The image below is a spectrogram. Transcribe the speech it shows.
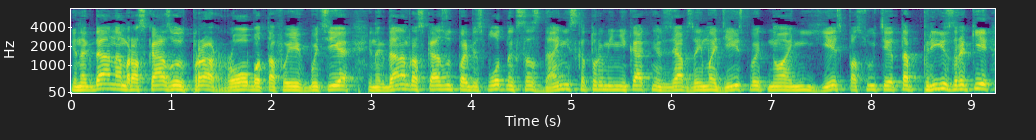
Иногда нам рассказывают про роботов и их бытие. Иногда нам рассказывают про бесплотных созданий, с которыми никак нельзя взаимодействовать, но они есть, по сути, это призраки.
